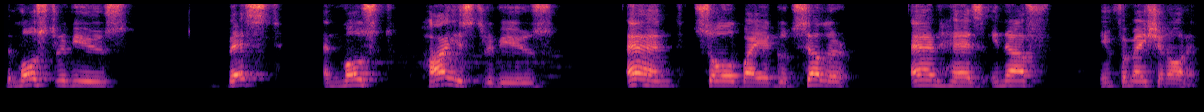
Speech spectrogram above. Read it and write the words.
the most reviews, best and most highest reviews, and sold by a good seller and has enough information on it.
